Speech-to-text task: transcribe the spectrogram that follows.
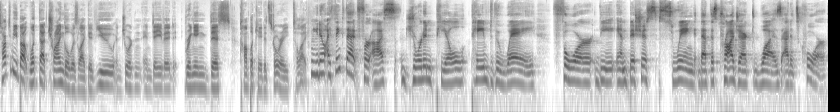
Talk to me about what that triangle was like of you and Jordan and David bringing this complicated story to life. You know, I think that for us, Jordan Peele paved the way for the ambitious swing that this project was at its core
